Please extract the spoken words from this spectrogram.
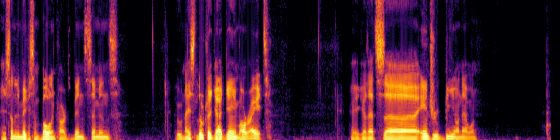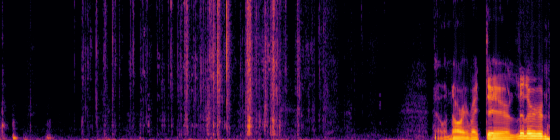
They still need to make us some bowling cards. Ben Simmons. Ooh, nice Luka got game. All right. There you go. That's uh, Andrew B on that one. Nari right there. Lillard.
